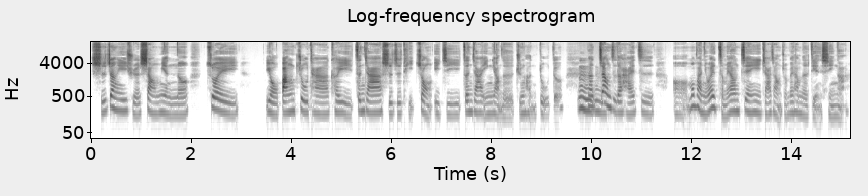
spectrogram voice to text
实证医学上面呢最有帮助，他可以增加实质体重以及增加营养的均衡度的。嗯，嗯，那这样子的孩子，呃，孟凡，你会怎么样建议家长准备他们的点心啊？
